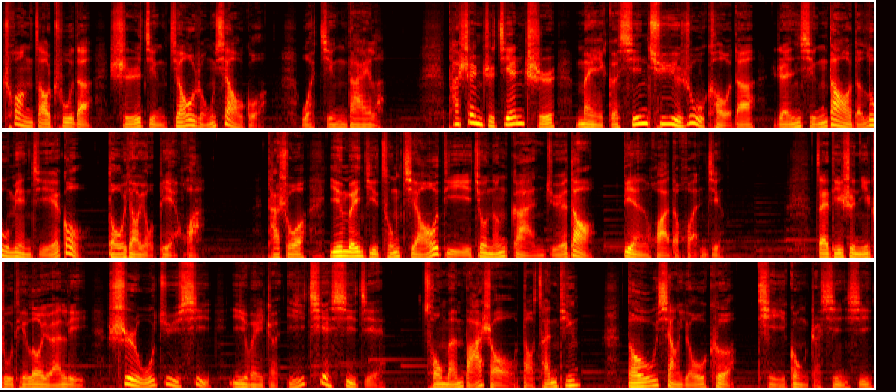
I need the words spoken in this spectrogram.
创造出的实景交融效果，我惊呆了。他甚至坚持每个新区域入口的人行道的路面结构都要有变化。他说：“因为你从脚底就能感觉到变化的环境。”在迪士尼主题乐园里，事无巨细意味着一切细节。从门把手到餐厅，都向游客提供着信息。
